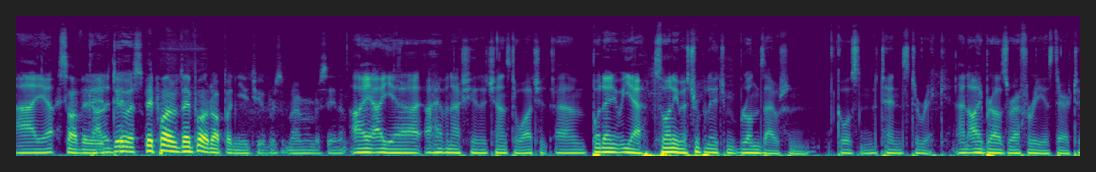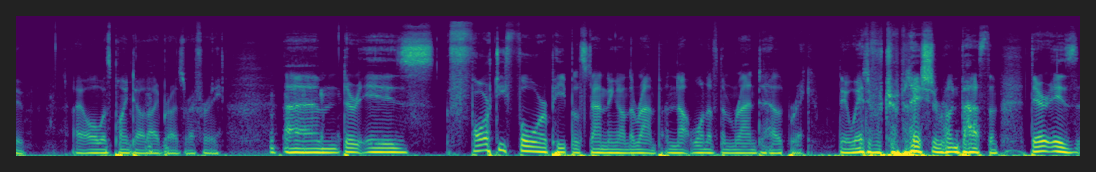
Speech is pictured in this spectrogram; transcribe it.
Ah, yeah, I saw a video. Gotta do they, it. They put they put it up on YouTube or something. I remember seeing it. I, I, yeah, I haven't actually had a chance to watch it. Um, but anyway, yeah. So, anyways, Triple H runs out and goes and attends to Ric, and Eyebrows referee is there too. I always point out Eyebrows referee. Um, there is forty-four people standing on the ramp, and not one of them ran to help Ric. They waited for Triple H to run past them. There is,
